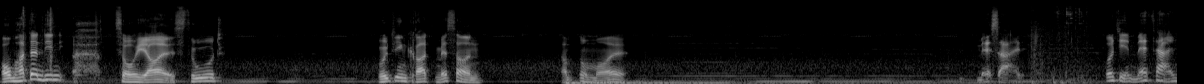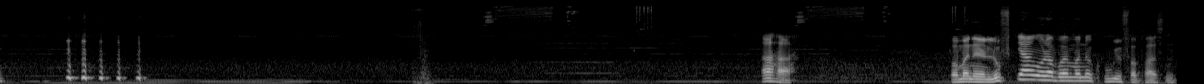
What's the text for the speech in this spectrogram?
Warum hat er den... Sorry, ja, ist tot. Ich wollte ihn gerade messern. Verdammt nochmal. Messern. Wollte ihn messern. Aha. Wollen wir eine Luft jagen oder wollen wir eine Kugel verpassen?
